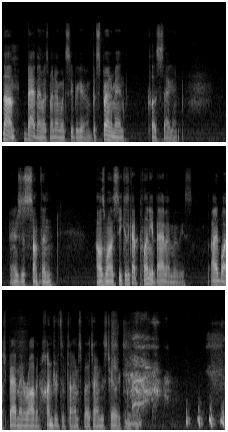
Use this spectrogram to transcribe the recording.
not Batman was my number one superhero, but Spider Man, close second. And it was just something I was wanting to see because I got plenty of Batman movies. I'd watched Batman and Robin hundreds of times by the time this trailer came out.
